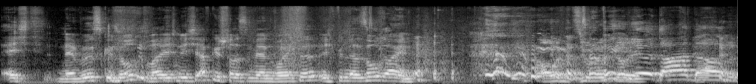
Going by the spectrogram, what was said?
echt nervös genug, weil ich nicht abgeschossen werden wollte. Ich bin da so rein. Augen zu und durch. Hier, da, da. Und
